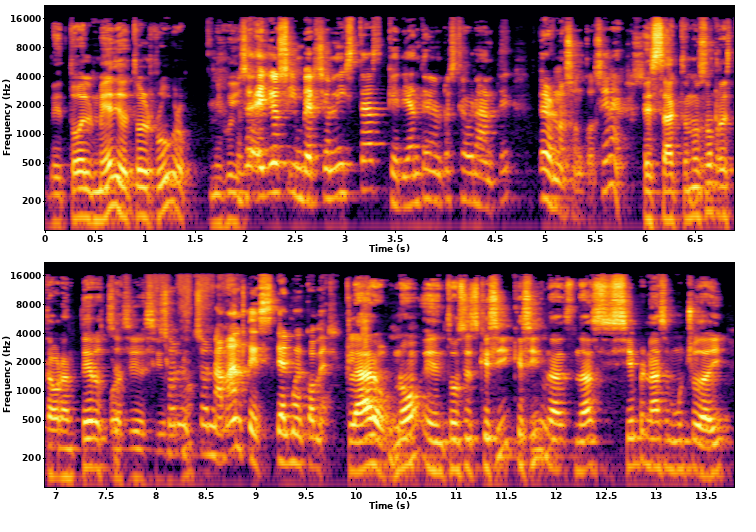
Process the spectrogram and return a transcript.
de todo el medio, de todo el rubro. o sea, ellos inversionistas querían tener un restaurante, pero no son cocineros. Exacto, no son restauranteros, por así decirlo. Son, son, amantes del buen comer. Claro, ¿no? Entonces, que sí, que sí, siempre nace mucho de ahí.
